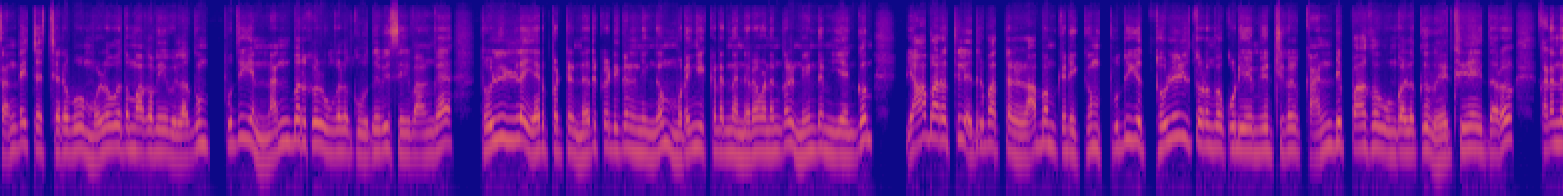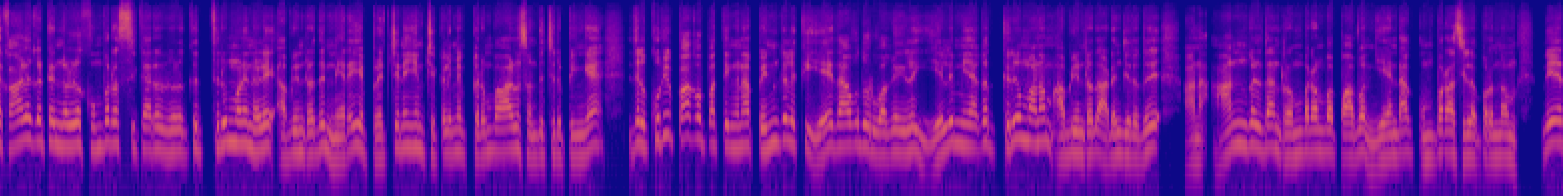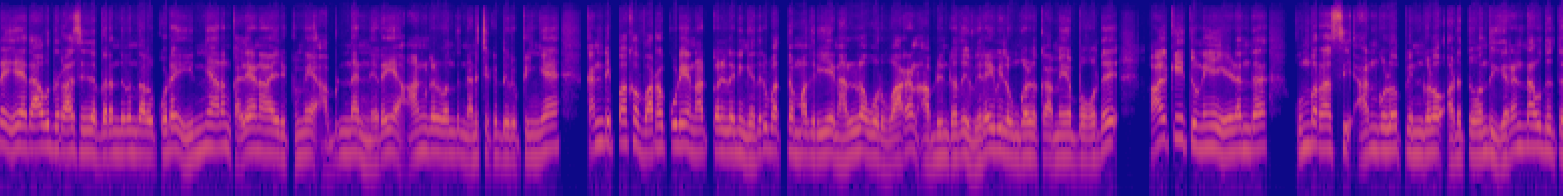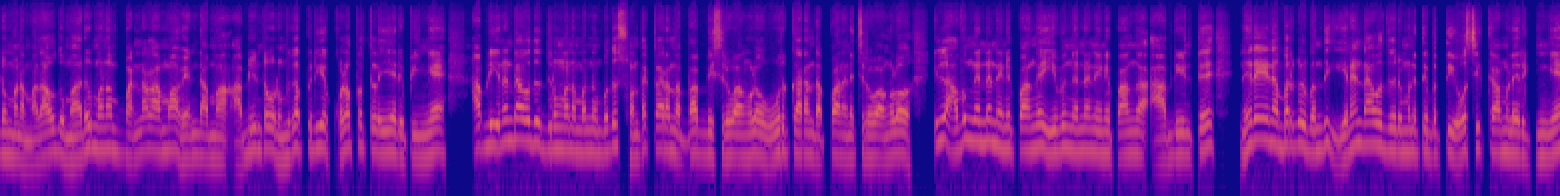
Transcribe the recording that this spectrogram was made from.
சண்டை சச்சரவு முழுவதுமாகவே விலகும். புதிய நண்பர்கள் உங்களுக்கு உதவி செய்வாங்க. தொழிலில் ஏற்பட்ட நெருக்கடிகள் நீங்கும். முடங்கி கிடந்த நிறுவனங்கள் மீண்டும் இயங்கும். வியாபாரத்தில் எதிர்பார்த்த லாபம் கிடைக்கும். புதிய தொழில் தொடங்கக்கூடிய முயற்சிகள் கண்டிப்பாக உங்களுக்கு வெற்றியை தரும். கடந்த காலகட்டங்களில் கும்பராசிக்காரர்களுக்கு திருமண நிலை அப்படின்றது நிறைய பிரச்சனையும், சிக்கலையுமே பெரும்பாலும் சந்திச்சிருப்பீங்க. இதில் குறிப்பாக பார்த்தீங்கன்னா, பெண்களுக்கு ஏதாவது ஒரு வகையில் எளிமையாக திருமணம் அப்படின்றது அடைஞ்சிருது. ஆனால் ஆண்கள் தான் ரொம்ப ரொம்ப பாவம். ஏண்டா கும்பராசியில் பிறந்தோம். வேறு ஏதாவது ராசியில் பிறந்திருந்தாலும் கூட இந்நேரம் கல்யாணம் ஆகிருக்குமே அப்படின்னு நிறைய ஆண்கள் வந்து நினச்சிக்கிட்டு இருப்பீங்க. கண்டிப்பாக வரக்கூடிய நாட்களில் நீங்கள் எதிர்பார்த்த மாதிரியே நல்ல ஒரு வரன் அப்படின்றது விரைவில் உங்களுக்கு அமைய போகுது. வாழ்க்கை துணையை இழந்த கும்பராசி ஆண்களோ, பெண்களோ அடுத்து வந்து இரண்டாவது திருமணம் அதாவது மறுமணம் பண்ணலாமா? வேண்டாமா? அப்படின்ற ஒரு மிகப்பெரிய குழப்பத்திலேயே இருப்பீங்க. அப்படி இரண்டாவது திருமணம் பண்ணும்போது சொந்தக்காரன் தப்பா பேசிடுவாங்களோ ஊருக்காரன் தப்பா நினைச்சிருவாங்களோ, இல்லை அவங்க என்ன நினைப்பாங்க? இவங்க என்ன நினைப்பாங்க? அப்படின்ட்டு நிறைய நபர் அவர்கள் வந்து இரண்டாவது திருமணத்தை பத்தி யோசிக்காமல் இருக்கீங்க.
